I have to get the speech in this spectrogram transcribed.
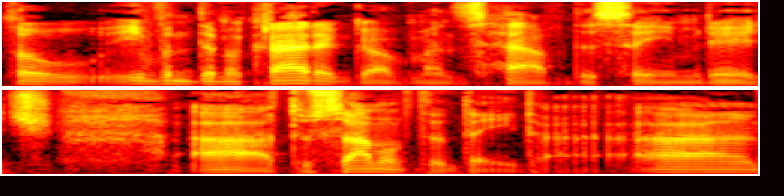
so even democratic governments have the same reach uh, to some of the data. Uh,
